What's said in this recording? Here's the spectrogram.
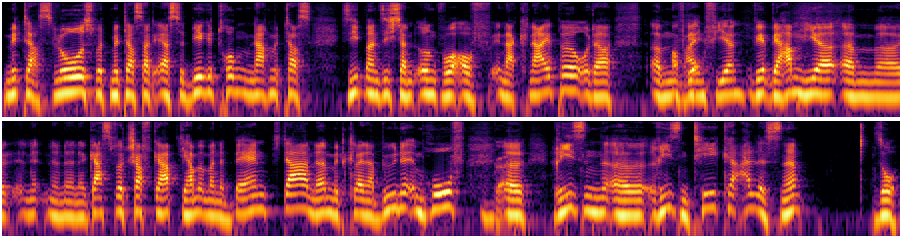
mittags los, wird mittags das erste Bier getrunken, nachmittags sieht man sich dann irgendwo auf in der Kneipe oder ähm, Auf wir, allen Vieren. Wir, wir haben hier ähm, äh, eine ne, ne Gastwirtschaft gehabt, die haben immer eine Band da, ne, mit kleiner Bühne im Hof, äh, riesen, äh, riesen Theke, alles, ne. So,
